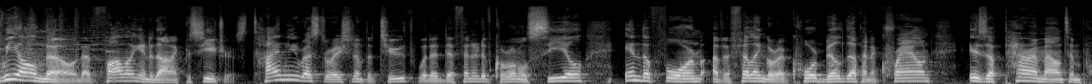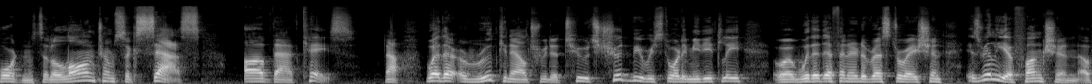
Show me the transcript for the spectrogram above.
We all know that following endodontic procedures, timely restoration of the tooth with a definitive coronal seal in the form of a filling or a core buildup and a crown is of paramount importance to the long-term success of that case. Now, whether a root canal treated tooth should be restored immediately or with a definitive restoration is really a function of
